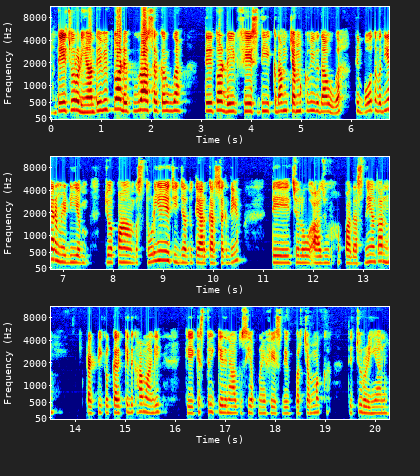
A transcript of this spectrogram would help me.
ਤੇ ਝੁਰੜੀਆਂ ਤੇ ਵੀ ਤੁਹਾਡੇ ਪੂਰਾ ਅਸਰ ਕਰੂਗਾ ਤੇ ਤੁਹਾਡੇ ਫੇਸ ਦੀ ਇੱਕਦਮ ਚਮਕ ਵੀ ਵਧਾਊਗਾ ਤੇ ਬਹੁਤ ਵਧੀਆ ਰੈਮੇਡੀ ਹੈ ਜੋ ਆਪਾਂ ਬਸ ਥੋੜੀਆਂ ਜਿਹੀਆਂ ਚੀਜ਼ਾਂ ਤੋਂ ਤਿਆਰ ਕਰ ਸਕਦੇ ਹਾਂ। ਤੇ ਚਲੋ ਆਜੋ ਆਪਾਂ ਦੱਸਦੇ ਹਾਂ ਤੁਹਾਨੂੰ ਪ੍ਰੈਕਟੀਕਲ ਕਰਕੇ ਦਿਖਾਵਾਂਗੇ ਕਿ ਕਿਸ ਤਰੀਕੇ ਦੇ ਨਾਲ ਤੁਸੀਂ ਆਪਣੇ ਫੇਸ ਦੇ ਉੱਪਰ ਚਮਕ ਤੇ ਝੁਰੜੀਆਂ ਨੂੰ,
